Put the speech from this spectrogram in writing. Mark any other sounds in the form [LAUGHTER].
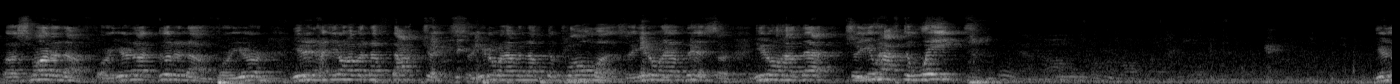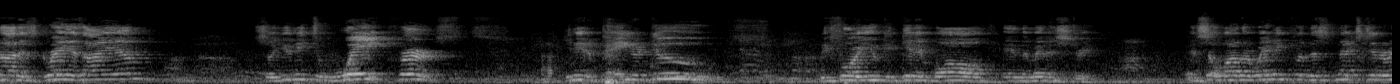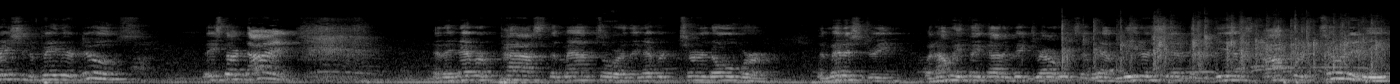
uh, smart enough, or you're not good enough, or you're you didn't have, you don't have enough doctorates, or you don't have enough diplomas, or you don't have this, or you don't have that. So you have to wait You're not as gray as I am, so you need to wait first. You need to pay your dues before you can get involved in the ministry. And so while they're waiting for this next generation to pay their dues, they start dying. And they never passed the mantle or they never turned over the ministry. But how many thank God in Victory Outreach that we have leadership that gives opportunity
